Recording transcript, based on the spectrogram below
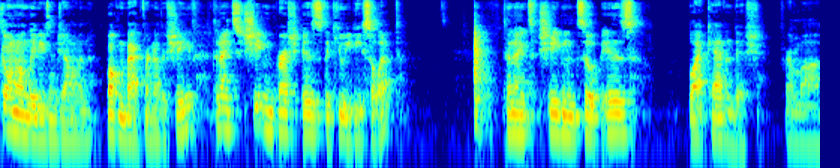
going on ladies and gentlemen? Welcome back for another shave. Tonight's shaving brush is the QED Select. Tonight's shaving soap is Black Cavendish from, uh,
